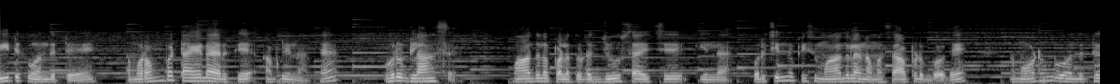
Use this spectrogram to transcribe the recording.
வீட்டுக்கு வந்துட்டு நம்ம ரொம்ப டயர்டாக இருக்குது அப்படின்னாக்க ஒரு கிளாஸு மாதுளை பழத்தோட ஜூஸ் ஆயிடுச்சு இல்லை ஒரு சின்ன பீஸ் மாதுளை நம்ம சாப்பிடும்போது நம்ம உடம்பு வந்துட்டு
